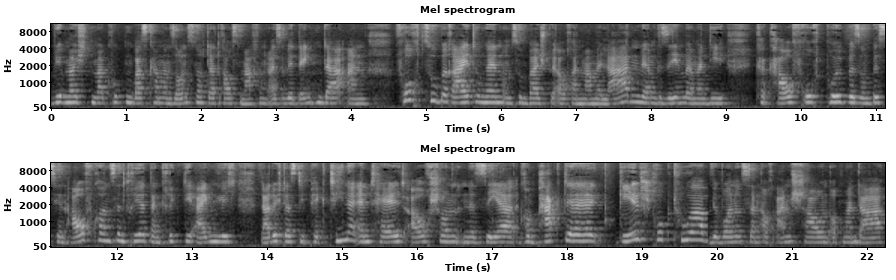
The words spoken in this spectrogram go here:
Wir möchten mal gucken, was kann man sonst noch daraus machen. Also wir denken da an Fruchtzubereitungen und zum Beispiel auch an Marmeladen. Wir haben gesehen, wenn man die Kakaofruchtpulpe so ein bisschen aufkonzentriert, dann kriegt die eigentlich dadurch, dass die Pektine enthält, auch schon eine sehr kompakte Gelstruktur. Wir wollen uns dann auch anschauen, ob man da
